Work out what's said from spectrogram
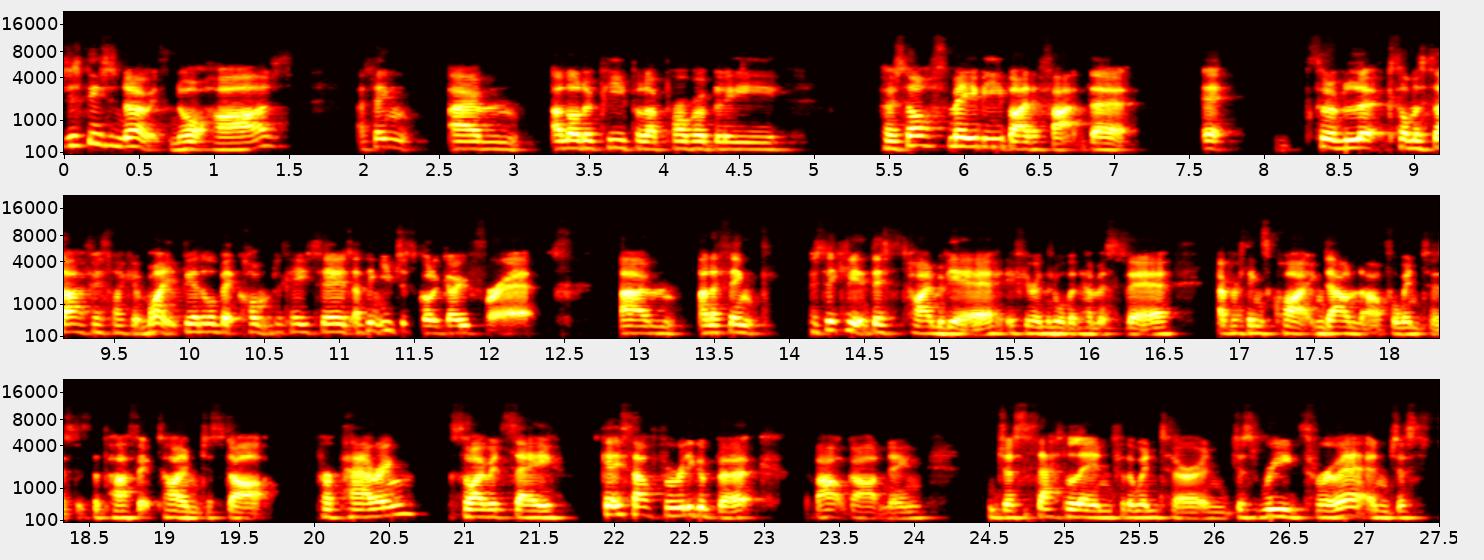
you just need to know it's not hard. I think um, a lot of people are probably put off maybe by the fact that it sort of looks on the surface like it might be a little bit complicated. I think you've just got to go for it. Um, and I think particularly at this time of year, if you're in the Northern Hemisphere, everything's quieting down now for winter, so it's the perfect time to start preparing. So I would say get yourself a really good book about gardening, and just settle in for the winter and just read through it and just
